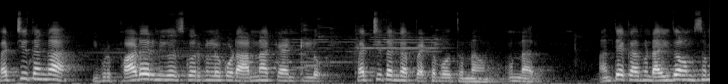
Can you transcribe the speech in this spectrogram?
ఖచ్చితంగా ఇప్పుడు పాడేరు నియోజకవర్గంలో కూడా అన్నా క్యాంటీన్లు ఖచ్చితంగా పెట్టబోతున్నాం ఉన్నారు. అంతేకాకుండా ఐదో అంశం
